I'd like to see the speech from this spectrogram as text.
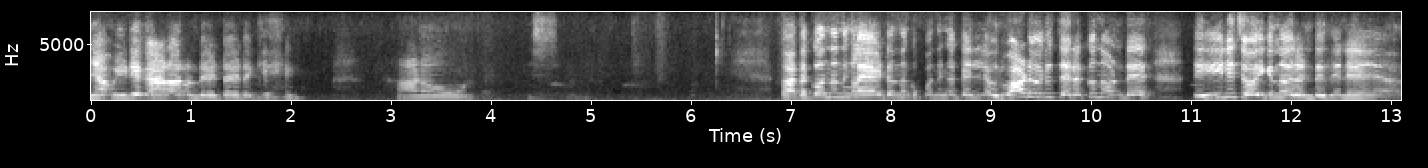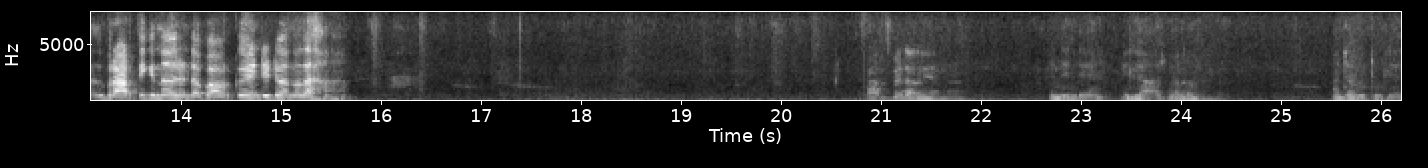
ഞാൻ വീഡിയോ കാണാറുണ്ട് കേട്ടോ ഇടയ്ക്ക്. ആണോ? അപ്പൊ അതൊക്കെ ഒന്ന് നിങ്ങളായിട്ടൊന്നൊക്കെ നിങ്ങൾക്ക് എല്ലാം ഒരുപാട് പേര് തിരക്കുന്നുണ്ട്. ഡെയിലി ചോദിക്കുന്നവരുണ്ട്. എന്നെ പ്രാർത്ഥിക്കുന്നവരുണ്ട്. അപ്പൊ അവർക്ക് വേണ്ടിയിട്ട് വന്നതാ. പാസ്വേഡ് അറിയാമോ? എന്തിന്റെ ഇല്ല. മാറ്റാൻ പറ്റൂലേ.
